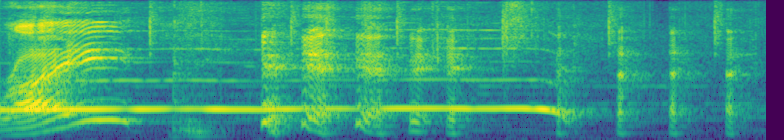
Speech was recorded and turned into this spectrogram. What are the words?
right?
